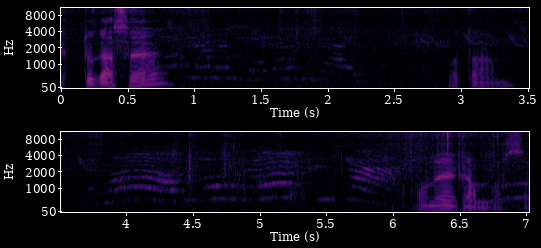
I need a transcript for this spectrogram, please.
একটু গাছে কত অনেক আম ধরছে।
